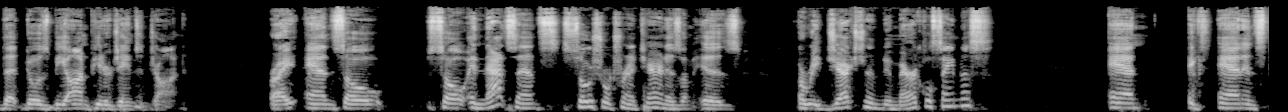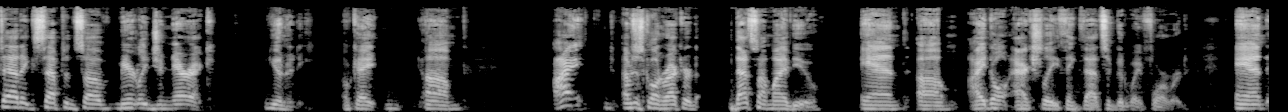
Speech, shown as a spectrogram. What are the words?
that goes beyond Peter, James, and John, right? And so, so in that sense, social Trinitarianism is a rejection of numerical sameness, and and instead acceptance of merely generic unity. Okay, um, I I'm just going record. That's not my view, and um, I don't actually think that's a good way forward. And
